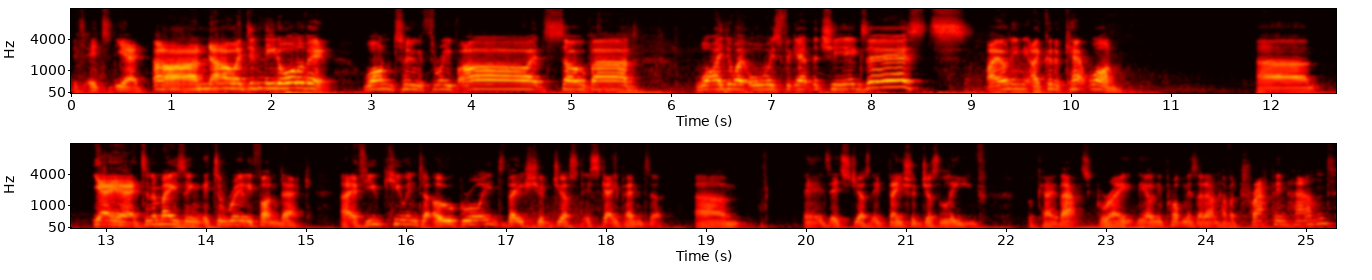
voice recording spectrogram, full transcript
It's, it's, yeah. Oh, no, I didn't need all of it. One, two, three, four. Oh, it's so bad. Why do I always forget that she exists? I only need, I could have kept one. Um, yeah, yeah, it's an amazing, it's a really fun deck. Uh, if you queue into Ogroids, they should just escape enter. Um, it's, it's just, it, they should just leave. Okay, that's great. The only problem is I don't have a trap in hand.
